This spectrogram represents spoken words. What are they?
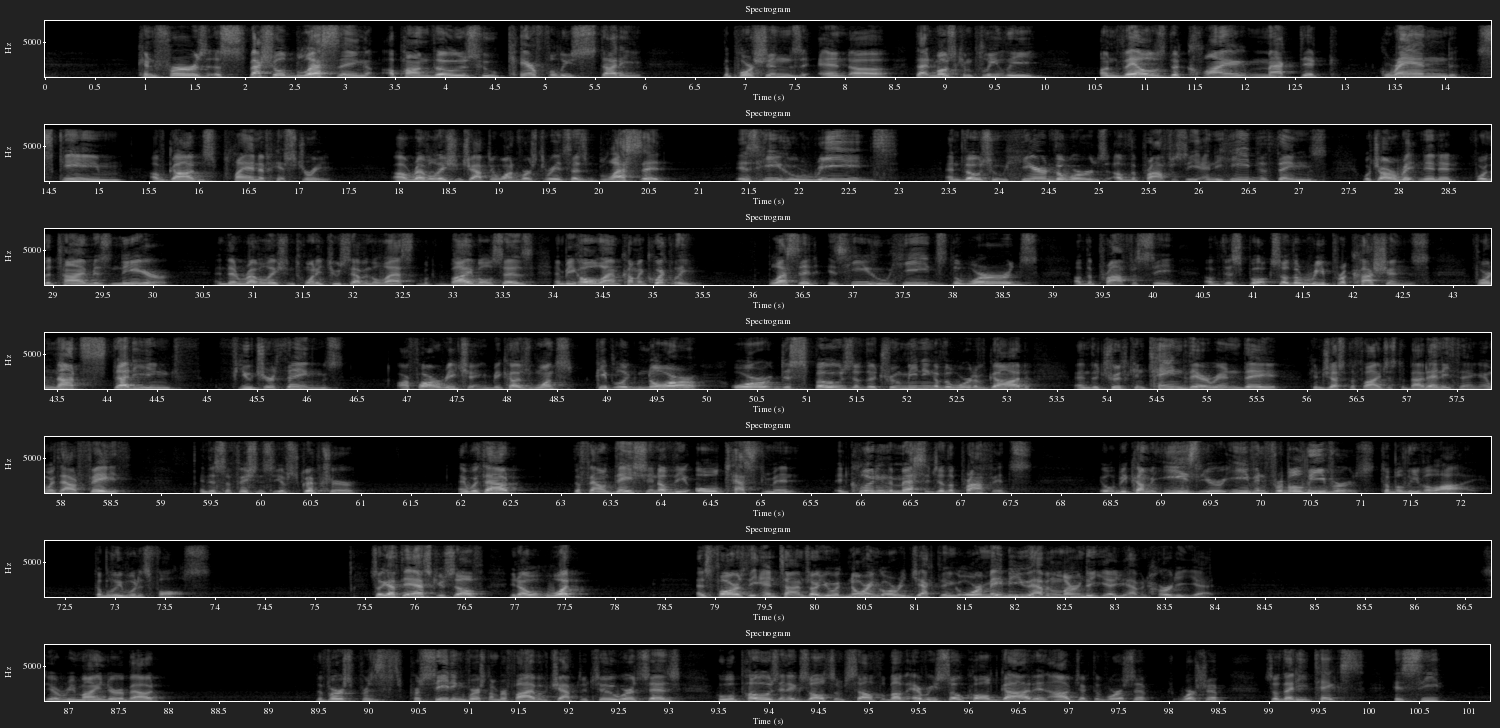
confers a special blessing upon those who carefully study the portions and uh, that most completely unveils the climactic grand scheme of God's plan of history. Uh, Revelation chapter 1, verse 3, it says, Blessed is he who reads and those who hear the words of the prophecy and heed the things which are written in it, for the time is near. And then Revelation 22 7, the last book of the Bible, says, And behold, I am coming quickly. Blessed is he who heeds the words of the prophecy of this book. So the repercussions for not studying future things are far reaching because once people ignore or dispose of the true meaning of the Word of God, and the truth contained therein, they can justify just about anything. And without faith in the sufficiency of Scripture, and without the foundation of the Old Testament, including the message of the prophets, it will become easier, even for believers, to believe a lie, to believe what is false. So you have to ask yourself, you know, what as far as the end times are you ignoring or rejecting, or maybe you haven't learned it yet, you haven't heard it yet. See, a reminder about the verse preceding verse number 5 of chapter 2, where it says, Who opposes and exalts himself above every so called God and object of worship, worship, so that he takes his seat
